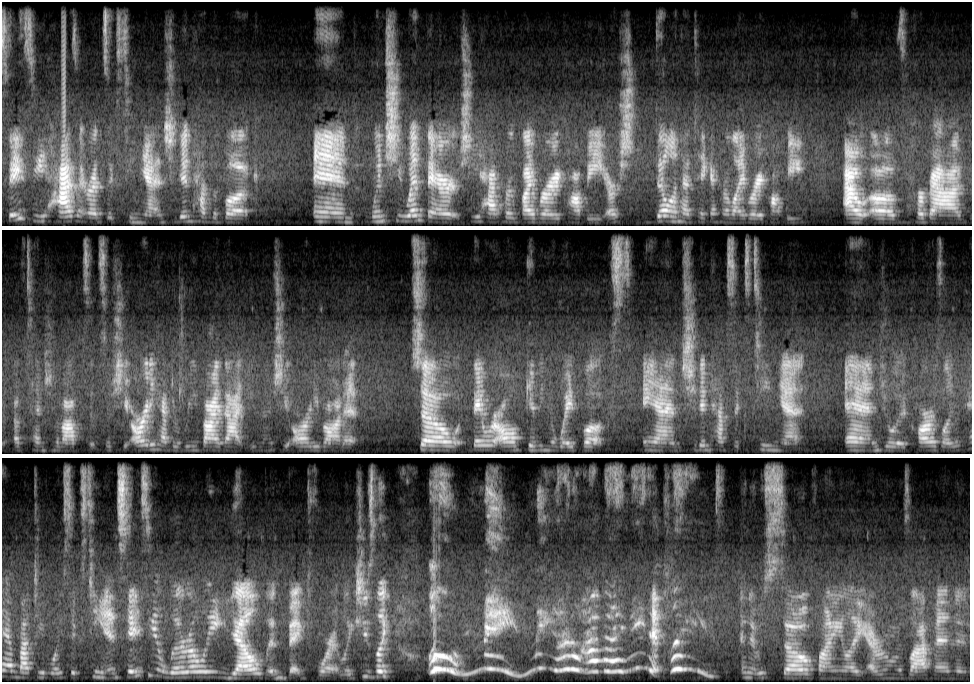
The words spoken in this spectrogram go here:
Stacy hasn't read 16 yet, and she didn't have the book, and when she went there, she had her library copy, or Dylan had taken her library copy out of her bag of Tension of Opposites. So she already had to rebuy that, even though she already bought it. So they were all giving away books, and she didn't have 16 yet. And Julia Karr's like, okay, I'm about to give away 16. And Stacy literally yelled and begged for it. Like, she's like, oh, me, me, I don't have it, I need it, please. And it was so funny. Like, everyone was laughing, and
